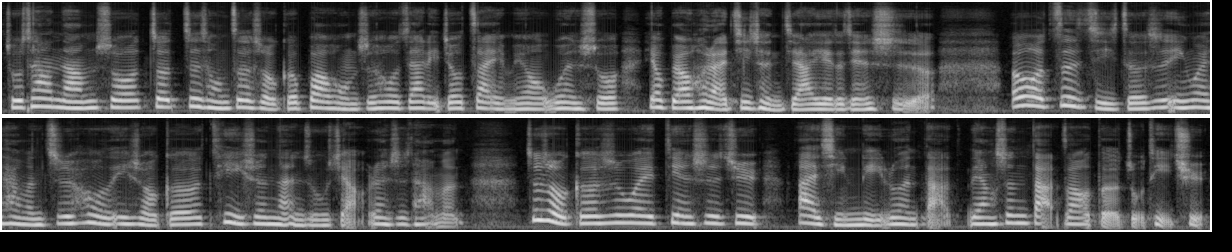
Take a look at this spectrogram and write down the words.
主唱男说：“这自从这首歌爆红之后，家里就再也没有问说要不要回来继承家业这件事了。而我自己则是因为他们之后的一首歌《替身男主角》认识他们。这首歌是为电视剧《爱情理论》打量身打造的主题曲。”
